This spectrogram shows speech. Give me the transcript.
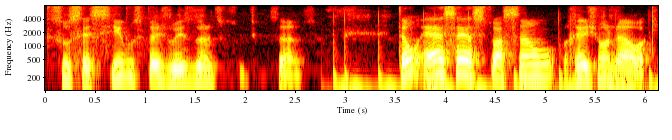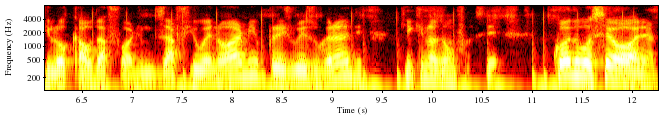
sucessivos prejuízos durante os últimos anos. Então, essa é a situação regional aqui, local da Ford. Um desafio enorme, um prejuízo grande. O que, que nós vamos fazer? Quando você olha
